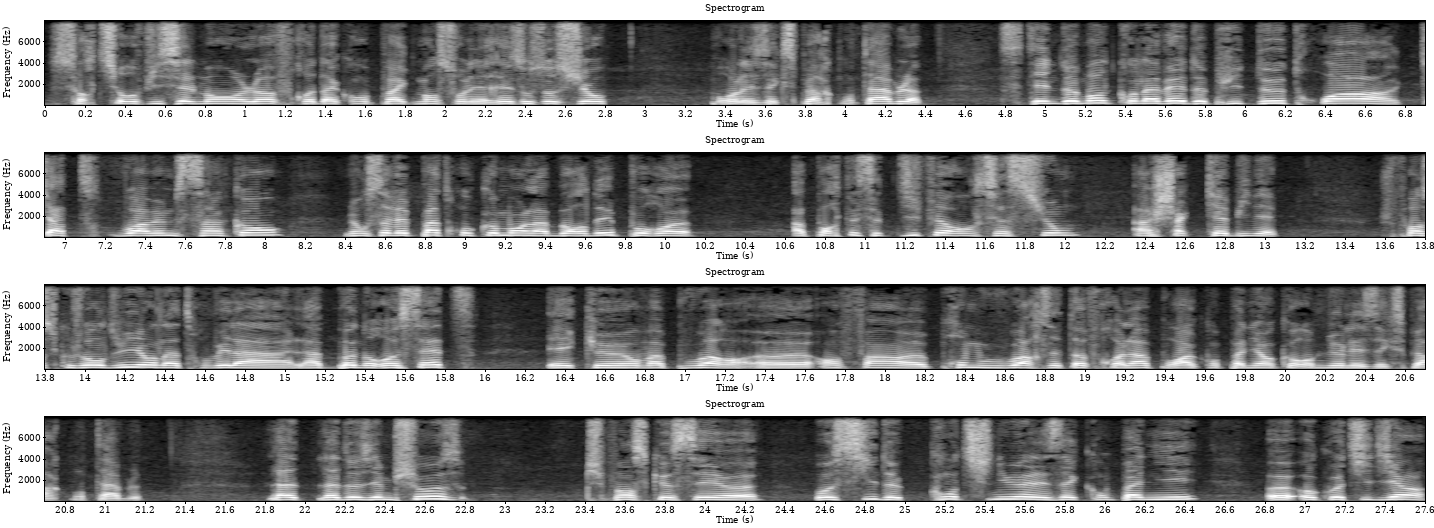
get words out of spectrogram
sortir officiellement l'offre d'accompagnement sur les réseaux sociaux pour les experts comptables. C'était une demande qu'on avait depuis 2, 3, 4, voire même 5 ans, mais on savait pas trop comment l'aborder pour euh, apporter cette différenciation à chaque cabinet. Je pense qu'aujourd'hui, on a trouvé la, bonne recette et qu'on va pouvoir euh, enfin promouvoir cette offre-là pour accompagner encore mieux les experts comptables. La deuxième chose, je pense que c'est euh, aussi de continuer à les accompagner euh, au quotidien,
